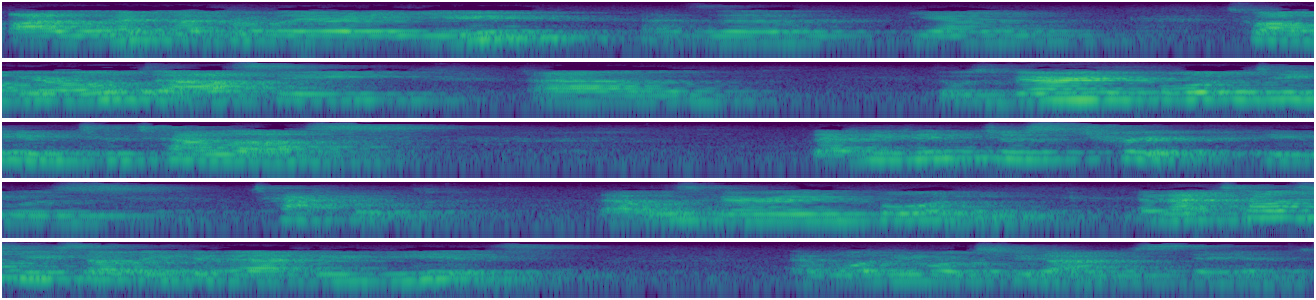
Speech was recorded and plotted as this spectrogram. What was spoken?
I learned, I probably already knew as a young 12 year old, Darcy, um, it was very important to him to tell us that he didn't just trip, he was tackled. That was very important. And that tells me something about who he is and what he wants you to understand.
